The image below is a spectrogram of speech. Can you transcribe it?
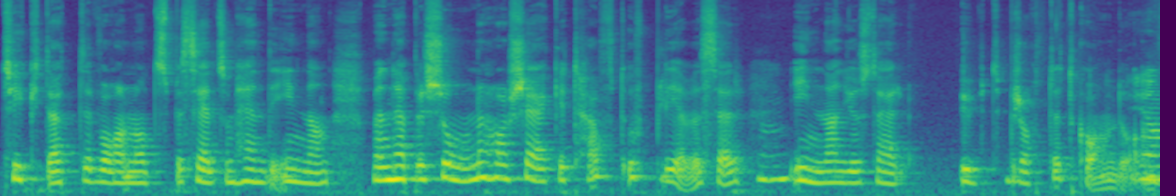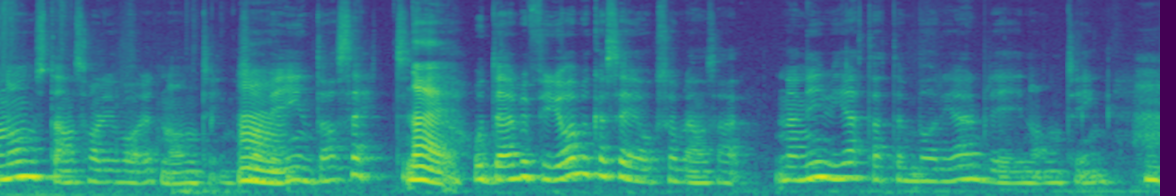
tyckte att det var något speciellt som hände innan. Men den här personen har säkert haft upplevelser innan just det här utbrottet kom då. Ja, någonstans har det varit någonting som Mm. vi inte har sett. Nej. Och där, för jag brukar säga också ibland så här, när ni vet att det börjar bli någonting, Mm.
